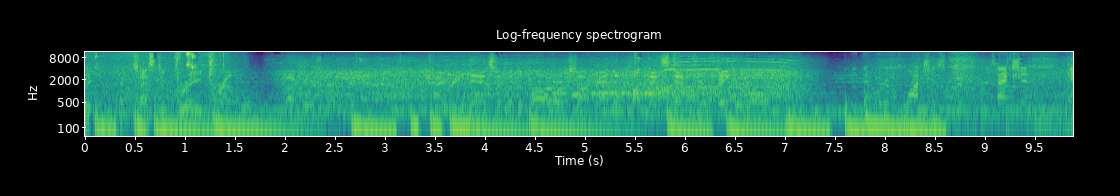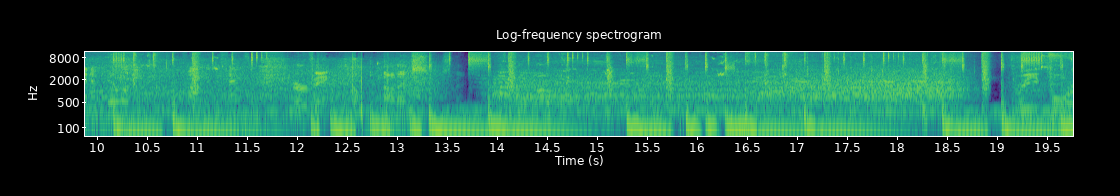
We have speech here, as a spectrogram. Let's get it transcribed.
Irving, contested three. Drill. By Kuzma. Kyrie dancing with the ball, works on Randall. Pump it, step through finger roll. And then we're going to watch his rim protection and ability to move on the defensive end. Irving. Oh, that's three, four,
